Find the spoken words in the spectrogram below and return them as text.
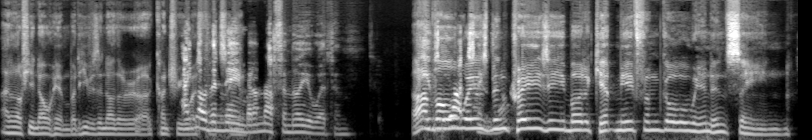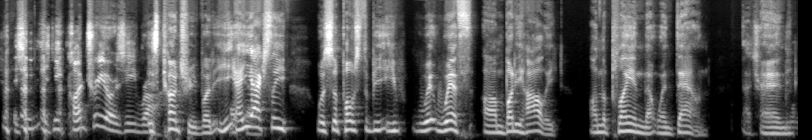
I don't know if you know him, but he was another uh, country. I know the western name, but I'm not familiar with him. I've was a rock always been crazy, but it kept me from going insane. Is he is he country or is he rock? He's country, but he he actually was supposed to be he, with, with um, Buddy Holly on the plane that went down. That's right. And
